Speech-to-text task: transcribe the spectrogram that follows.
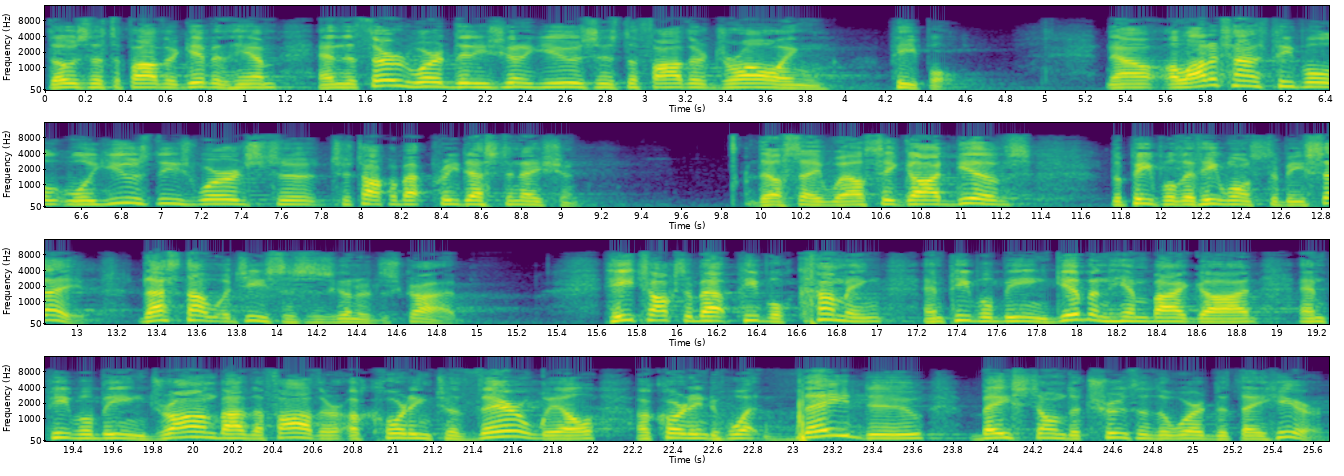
those that the Father giveth him. And the third word that he's going to use is the Father drawing people. Now, a lot of times people will use these words to, to talk about predestination. They'll say, well, see, God gives the people that he wants to be saved. That's not what Jesus is going to describe. He talks about people coming and people being given him by God and people being drawn by the Father according to their will, according to what they do based on the truth of the word that they hear.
